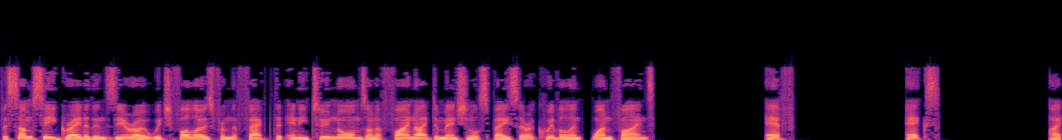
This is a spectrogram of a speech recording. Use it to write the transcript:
for some c greater than 0 which follows from the fact that any two norms on a finite dimensional space are equivalent, one finds f x i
